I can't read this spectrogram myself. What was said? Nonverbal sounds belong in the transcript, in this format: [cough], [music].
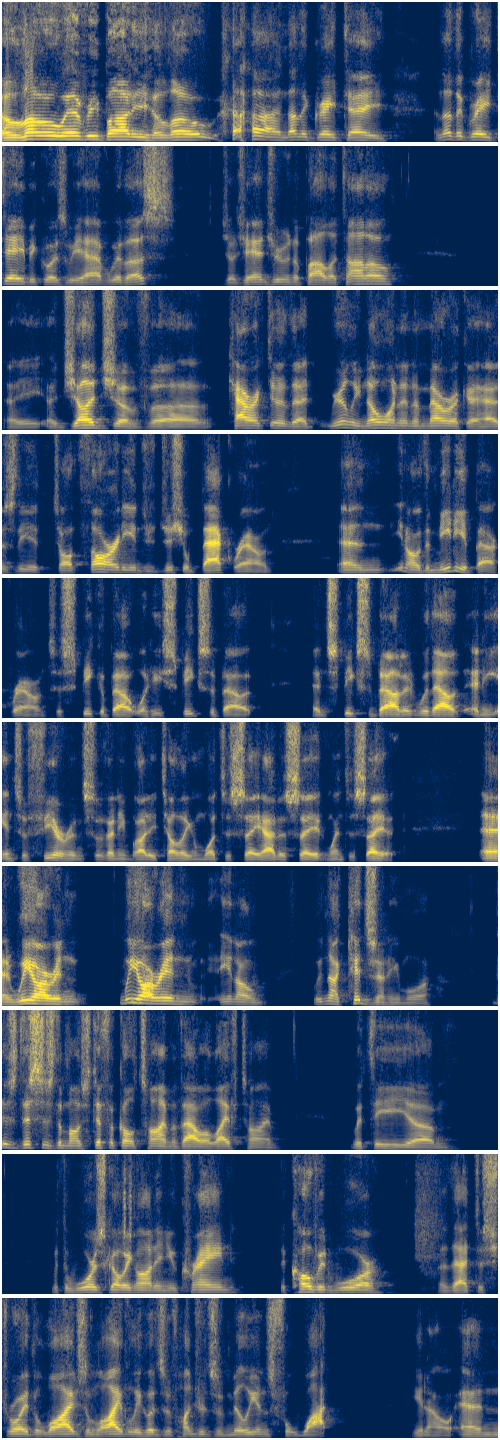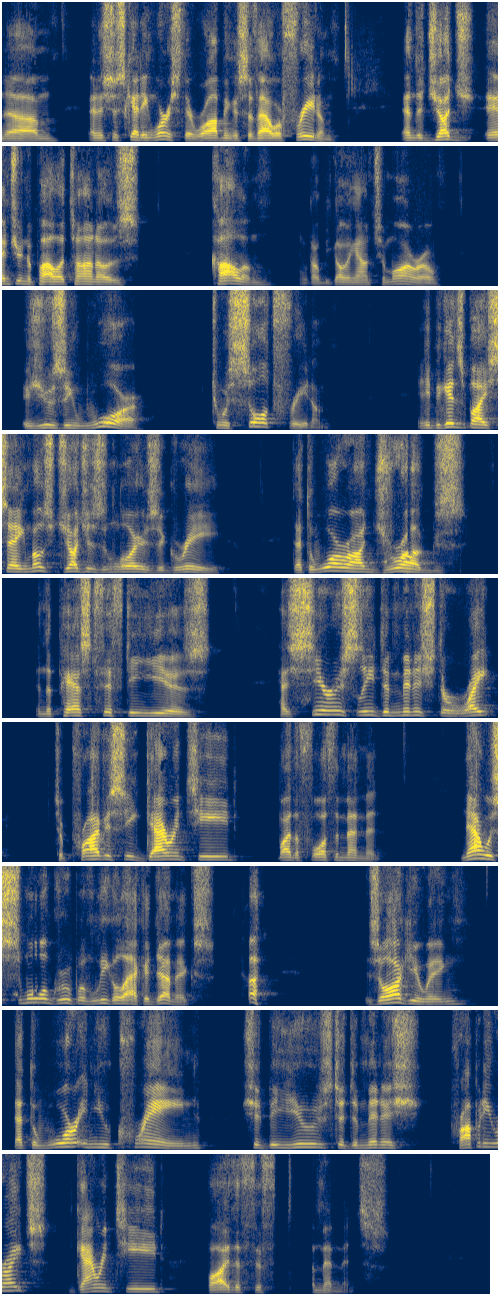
Hello, everybody. Hello. [laughs] Another great day. Another great day because we have with us Judge Andrew Napolitano, a, a judge of uh, character that really no one in America has the authority and judicial background and, you know, the media background to speak about what he speaks about and speaks about it without any interference of anybody telling him what to say, how to say it, when to say it and we are in we are in you know we're not kids anymore. This this is the most difficult time of our lifetime with the um, with the wars going on in Ukraine the covid war that destroyed the lives and livelihoods of hundreds of millions for what you know and um, and it's just getting worse. They're robbing us of our freedom. And the judge Andrew Napolitano's column that'll be going out tomorrow is using war to assault freedom. And he begins by saying most judges and lawyers agree that the war on drugs in the past 50 years has seriously diminished the right to privacy guaranteed by the Fourth Amendment. Now, a small group of legal academics is arguing that the war in Ukraine should be used to diminish property rights guaranteed by the Fifth Amendments.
